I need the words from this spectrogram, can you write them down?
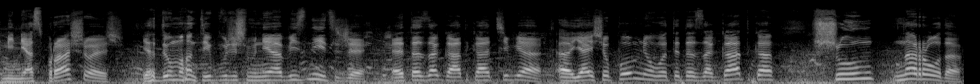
Меня спрашиваешь? Я думал, ты будешь мне объяснить же. Это загадка от тебя. А Я еще помню вот эта загадка шум народа.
